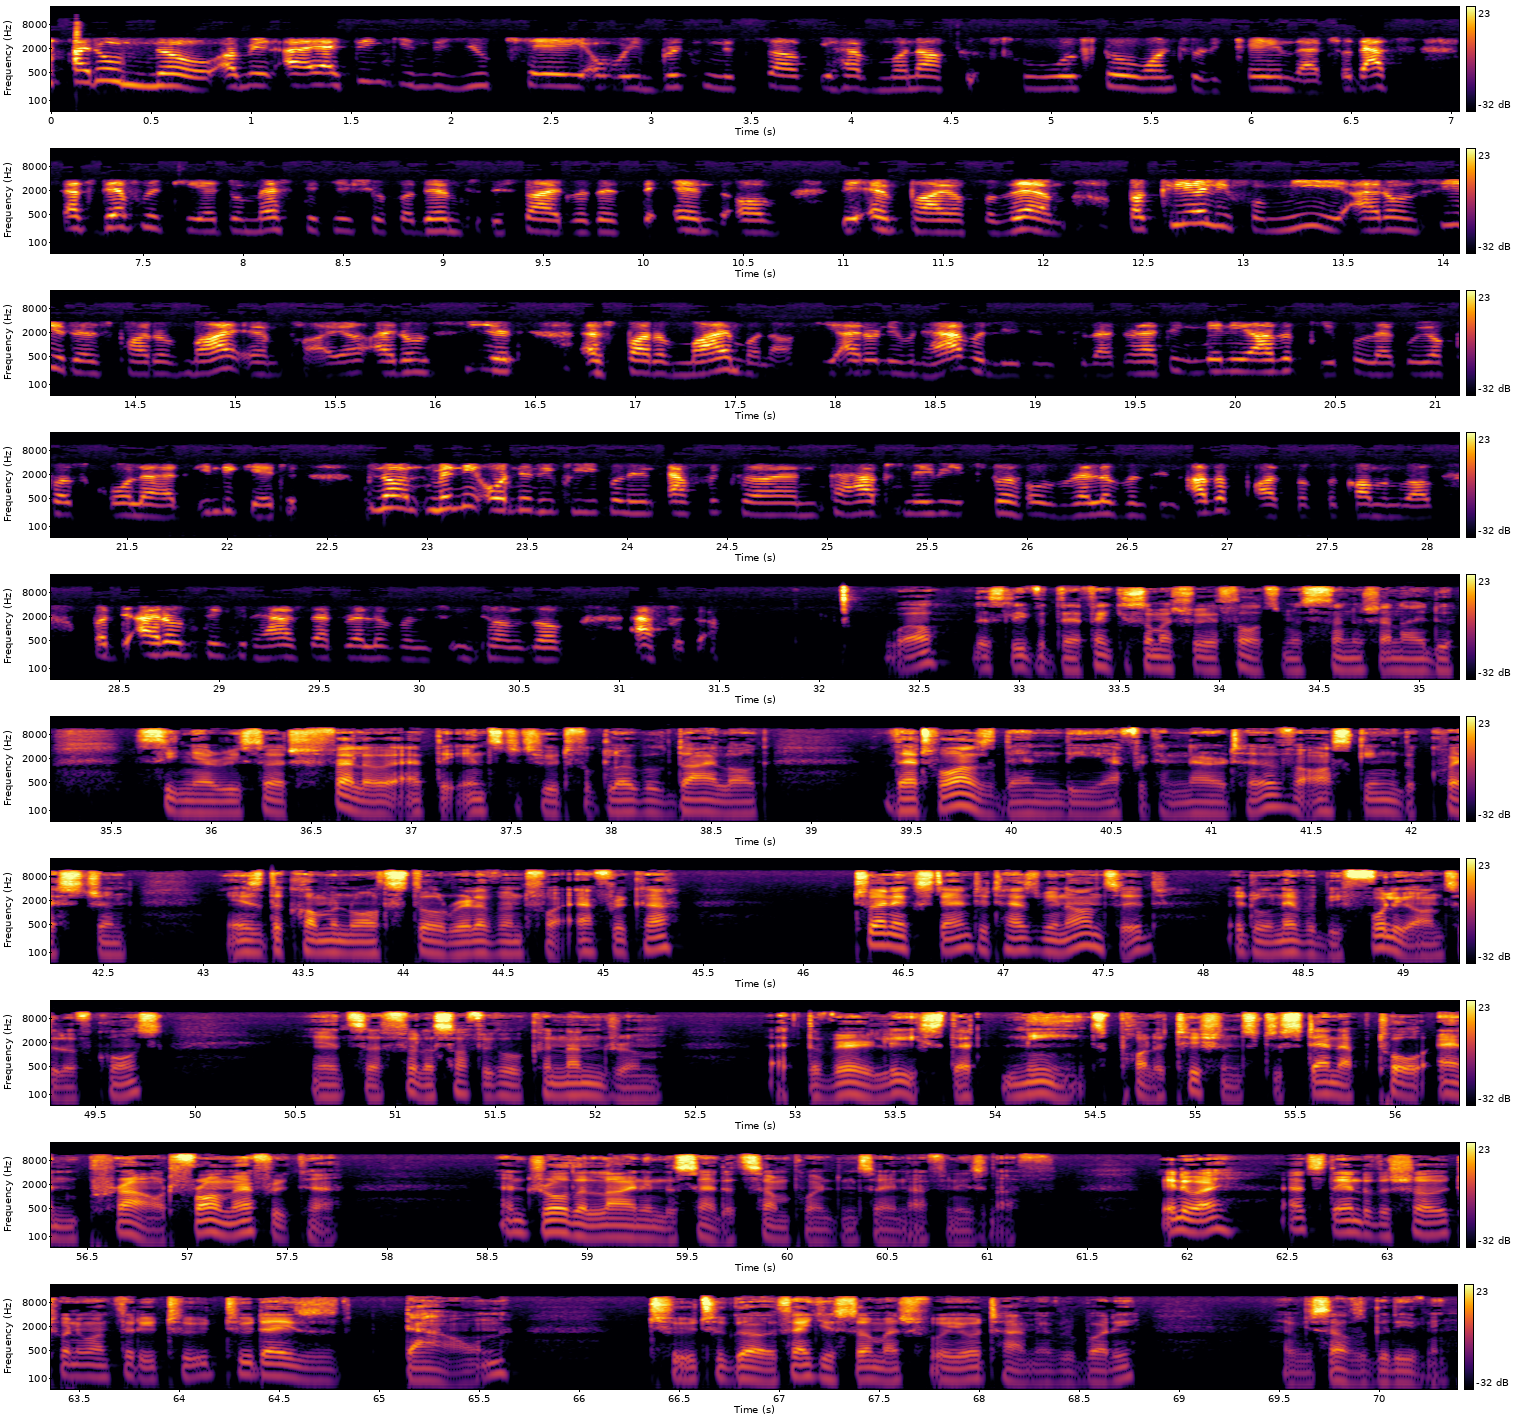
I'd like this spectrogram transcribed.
I don't know. I mean, I, I think in the UK or in Britain itself, you have monarchs who will still want to retain that. So that's that's definitely a domestic issue for them to decide whether it's the end of the empire for them. But clearly, for me, I don't see it as part of my empire. I don't see it as part of my monarchy. I don't even have allegiance to that. And I think many other people, like your first caller had indicated, not many ordinary people in Africa, and perhaps maybe it still holds relevance in other parts of the Commonwealth, but I don't think it has that in terms of Africa. Well, let's leave it there. Thank you so much for your thoughts, Ms. Sanusha Naidu, Senior Research Fellow at the Institute for Global Dialogue. That was then the African narrative, asking the question Is the Commonwealth still relevant for Africa? To an extent, it has been answered. It will never be fully answered, of course. It's a philosophical conundrum, at the very least, that needs politicians to stand up tall and proud from Africa and draw the line in the sand at some point and say enough is enough. Anyway, that's the end of the show. 2132, two days down, two to go. Thank you so much for your time, everybody. Have yourselves a good evening.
